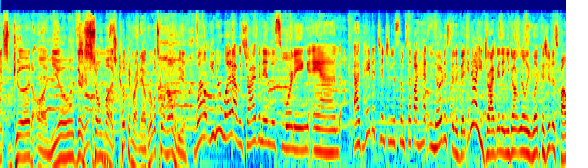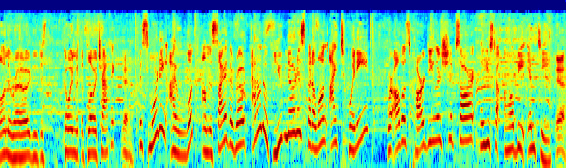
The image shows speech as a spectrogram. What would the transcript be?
Looks good on you. There's so much cooking right now, girl. What's going on with you? Well, you know what? I was driving in this morning and I paid attention to some stuff I hadn't noticed in a bit. You know how you drive in and you don't really look because you're just following the road and just going with the flow of traffic? Yeah. This morning I looked on the side of the road. I don't know if you've noticed, but along I 20, where all those car dealerships are, they used to all be empty. Yeah.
